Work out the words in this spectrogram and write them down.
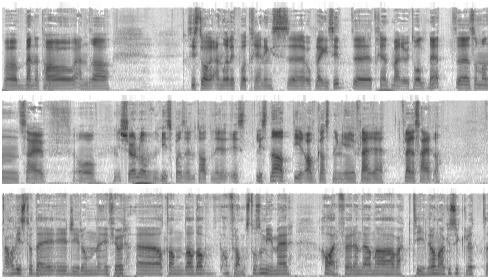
For Bennett har jo endra Siste året endra litt på treningsopplegget sitt. Eh, trent mer utholdenhet, eh, som han sier og sjøl, og viser på resultatene i listene at de gir avkastning i flere, flere seire. Ja, Han viste jo det i Giron i fjor. At han, da, da, han framsto så mye mer hardfør enn det han har vært tidligere. Han har jo ikke syklet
